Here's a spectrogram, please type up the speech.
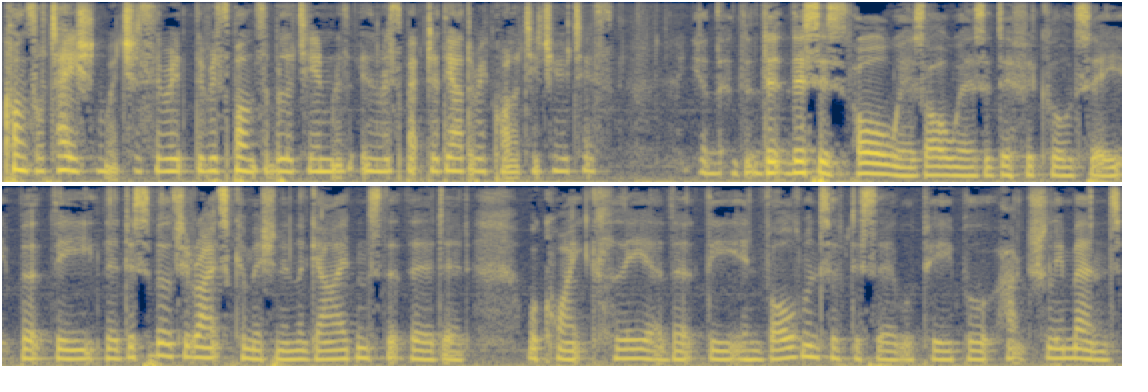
consultation, which is the, re- the responsibility in, in respect to the other equality duties? Yeah, th- th- this is always, always a difficulty, but the, the Disability Rights Commission, in the guidance that they did, were quite clear that the involvement of disabled people actually meant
